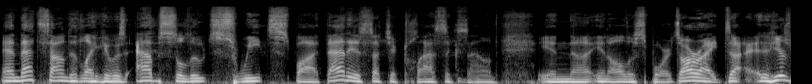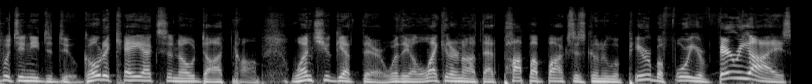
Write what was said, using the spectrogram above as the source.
And that sounded like it was absolute sweet spot. That is such a classic sound in uh, in all of sports. All right, uh, here's what you need to do: go to kxno.com. Once you get there, whether you like it or not, that pop up box is going to appear before your very eyes.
